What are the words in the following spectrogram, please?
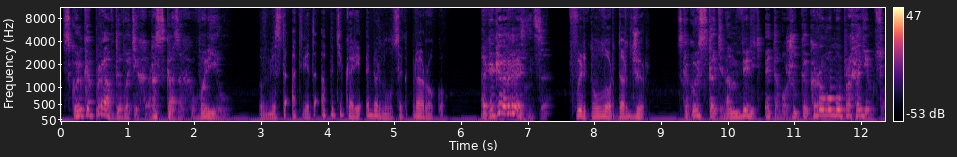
Сколько правды в этих рассказах, Варил?» Вместо ответа апотекарий обернулся к пророку. «А какая разница?» — фыркнул лорд Дарджир. «С какой стати нам верить этому жидкокровому проходимцу?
